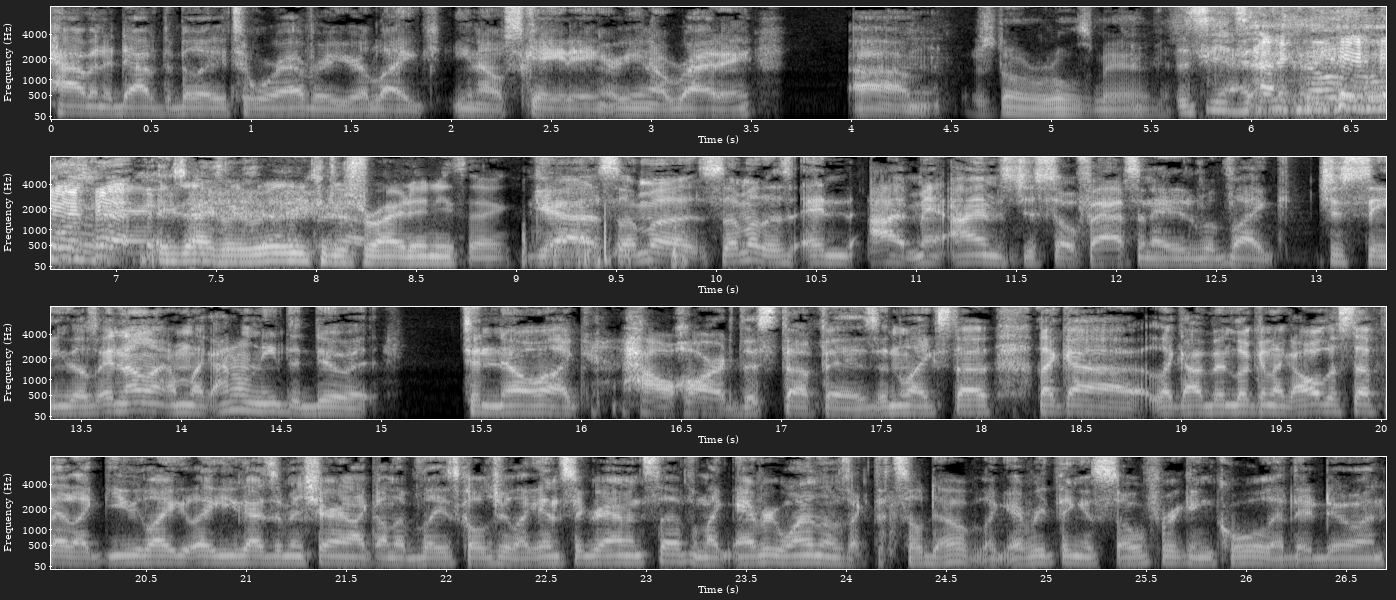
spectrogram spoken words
have an adaptability to wherever you're like you know skating or you know riding. Um, There's no rules, man. it's exactly. no rules, man. Exactly. Really, you could just write anything. Yeah, some of some of those, and I man, I'm just so fascinated with like just seeing those, and I'm like, I'm like, I don't need to do it to know like how hard this stuff is, and like stuff like uh like I've been looking like all the stuff that like you like like you guys have been sharing like on the Blaize Culture like Instagram and stuff, and like every one of them is like that's so dope, like everything is so freaking cool that they're doing,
